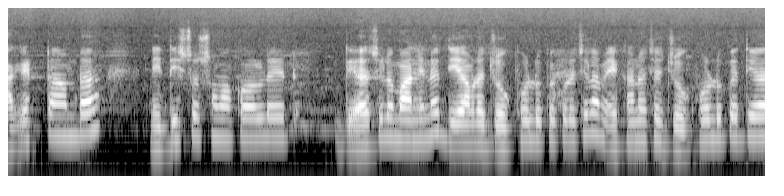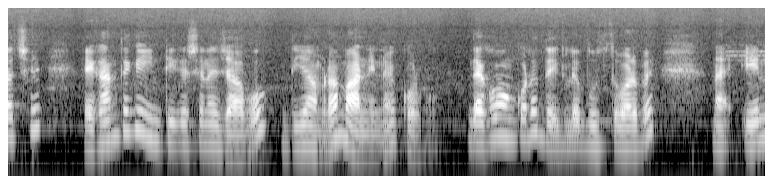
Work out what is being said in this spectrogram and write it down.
আগেরটা আমরা নির্দিষ্ট সমাকলের দেওয়া ছিল মান নির্ণয়, দিয়ে আমরা যোগফল রূপে করেছিলাম। এখানে হচ্ছে যোগফল রূপে দেওয়া আছে, এখান থেকে ইন্টিগ্রেশনে যাব, দিয়ে আমরা মান নির্ণয় করব। দেখো অঙ্কটা, দেখলে বুঝতে পারবে। না n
